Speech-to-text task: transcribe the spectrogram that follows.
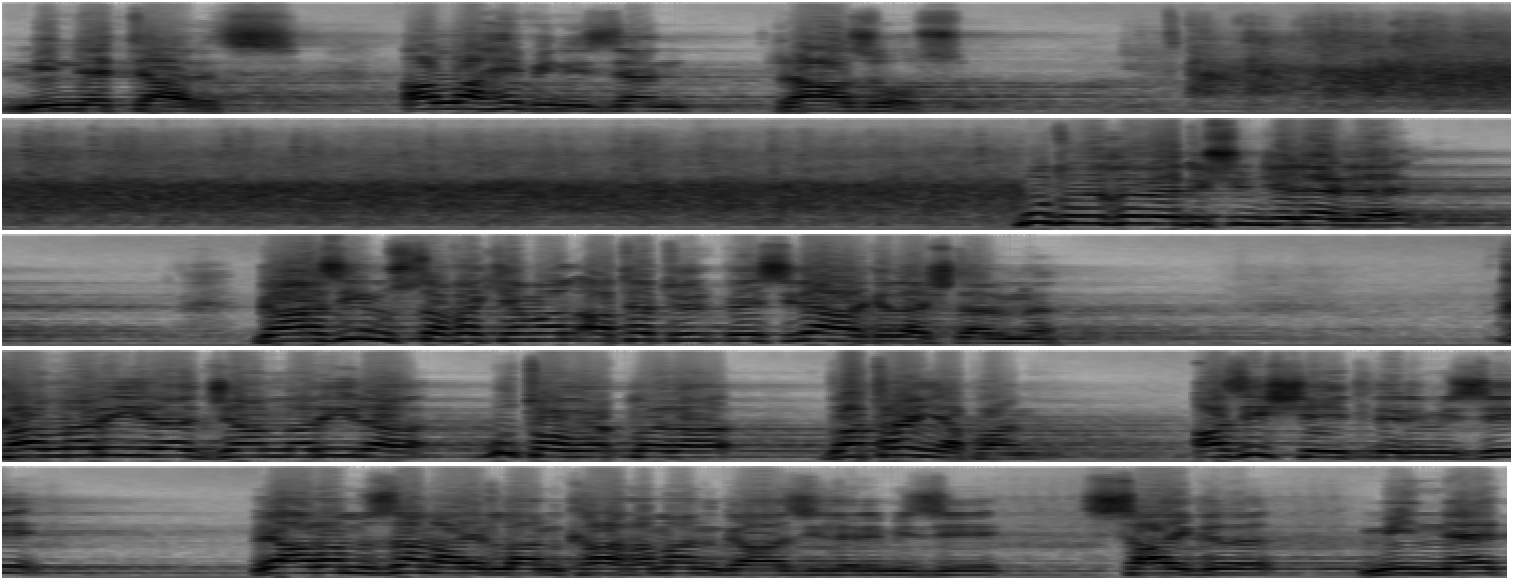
minnettarız. Allah hepinizden razı olsun. Bu duygu ve düşüncelerle Gazi Mustafa Kemal Atatürk ve silah arkadaşlarını kanlarıyla, canlarıyla bu topraklara vatan yapan aziz şehitlerimizi ve aramızdan ayrılan kahraman gazilerimizi saygı, minnet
